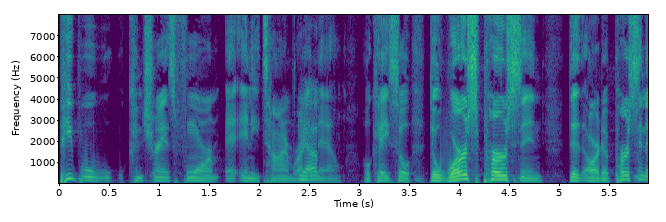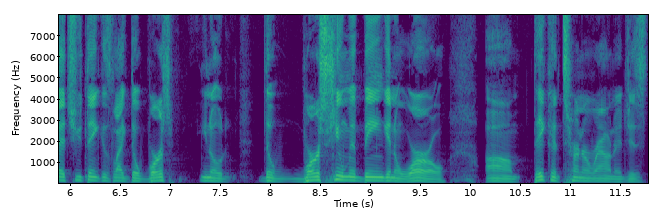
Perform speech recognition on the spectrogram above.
people can transform at any time right Yep. now. Okay, so the worst person that or the person that you think is like the worst, you know, the worst human being in the world, um, they can turn around and just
